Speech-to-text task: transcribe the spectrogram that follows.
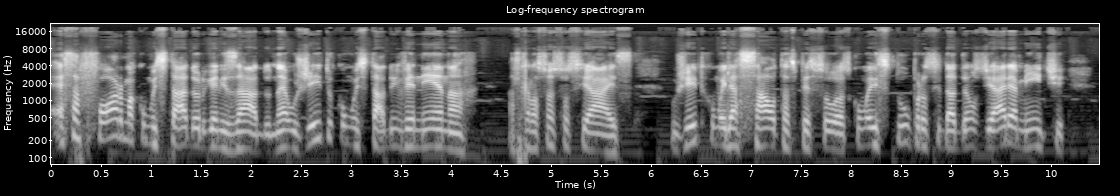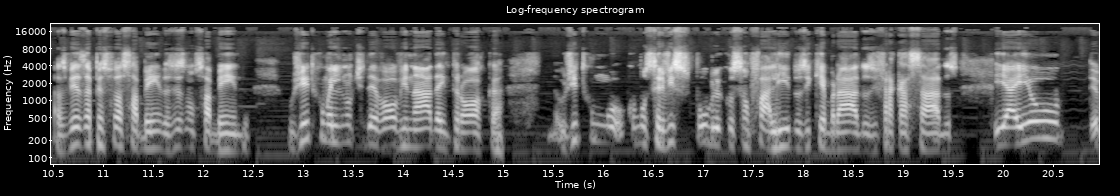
essa forma como o Estado é organizado, né? o jeito como o Estado envenena as relações sociais, o jeito como ele assalta as pessoas, como ele estupra os cidadãos diariamente, às vezes a pessoa sabendo, às vezes não sabendo, o jeito como ele não te devolve nada em troca, o jeito como, como os serviços públicos são falidos e quebrados e fracassados. E aí eu, eu,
